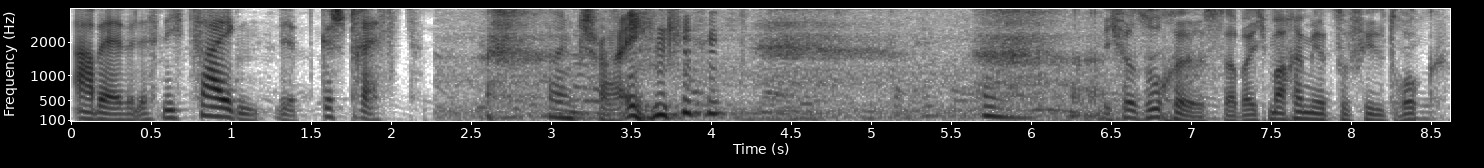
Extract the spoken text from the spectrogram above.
aber er will es nicht zeigen, wirkt gestresst. I'm trying. Ich versuche es, aber ich mache mir zu viel Druck.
